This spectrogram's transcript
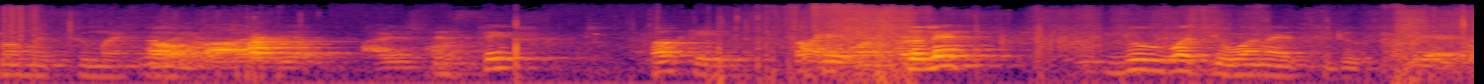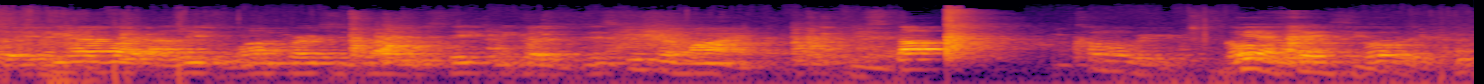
not make too much. No, I, I just The want. sticks? Okay, okay, so let's do what you want us to do. Yeah, so if you have like at least one person trying to stick, because just keep in mind, stop, come over here. Go Pay over attention. Go over there.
